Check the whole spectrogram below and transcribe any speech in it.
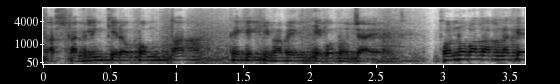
তার স্ট্রাগলিং কীরকম, তার থেকে কীভাবে এগোনো যায়। ধন্যবাদ আপনাকে।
